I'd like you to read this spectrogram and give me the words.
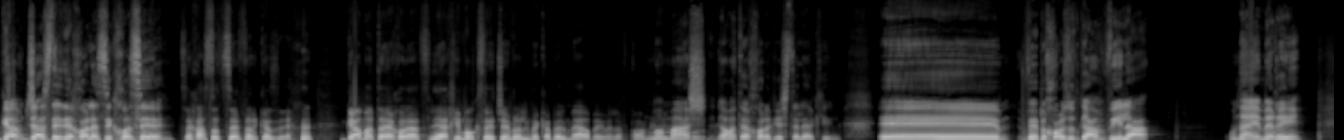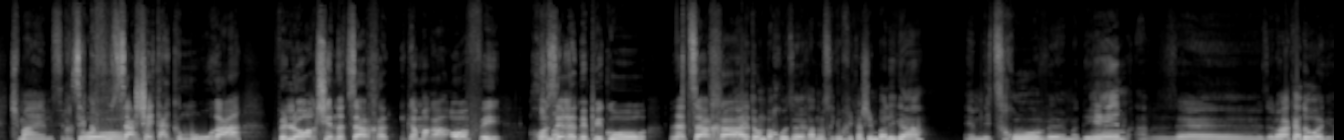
גם ג'סטין יכול להשיג חוזה. צריך לעשות ספר כזה. גם אתה יכול להצליח אם אוקסלייד צ'מברליין מקבל 140 אלף פאונד. ממש. גם אתה יכול לגשת אליה king. אה, ובכל זאת גם וילה, אונאי אמרי, תשמע, הם שיחקו... זו קבוצה שהייתה גמורה, ולא רק שהיא מנצחת, היא גם מראה אופי. חוזרת מפיגור, מנצחת. ברייטון בחוץ זה אחד המשחקים הכי קשים בליגה. הם ניצחו ומדהים, אבל זה, זה לא היה כדורגל.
